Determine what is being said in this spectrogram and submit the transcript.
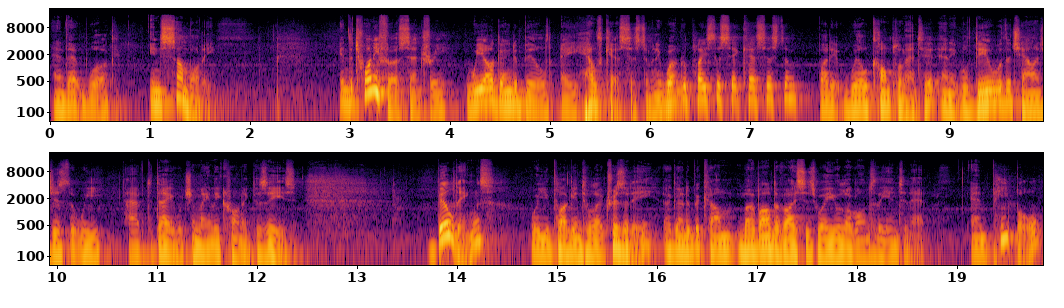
and that work in somebody. In the 21st century, we are going to build a healthcare system, and it won't replace the sick care system, but it will complement it, and it will deal with the challenges that we have today, which are mainly chronic disease. Buildings, where you plug into electricity, are going to become mobile devices where you log onto the internet. And people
